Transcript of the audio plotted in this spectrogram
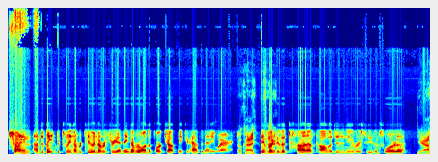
trying. I'm debating between number two and number three. I think number one, the pork chop thing could happen anywhere. Okay. Seems fair. like there's a ton of colleges and universities in Florida. yeah,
